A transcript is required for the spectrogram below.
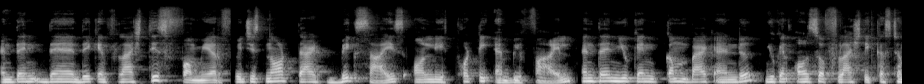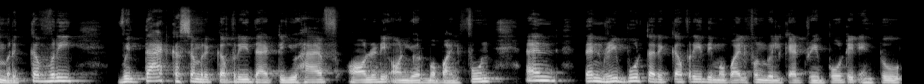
and then, then they can flash this firmware which is not that big size only 40 MB file and then you can come back and you can also flash the custom recovery with that custom recovery that you have already on your mobile phone and then reboot the recovery. The mobile phone will get rebooted into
